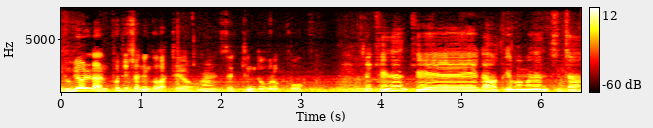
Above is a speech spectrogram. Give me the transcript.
유별난 포지션인 것 같아요. 음. 세팅도 그렇고. 걔는 걔가 어떻게 보면은 진짜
